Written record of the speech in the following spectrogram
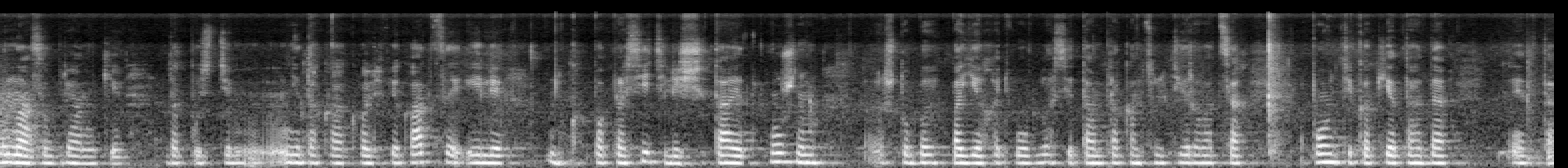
у нас в Брянке, допустим, не такая квалификация, или ну, как попросить, или считает нужным, э, чтобы поехать в область и там проконсультироваться. Помните, как я тогда это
